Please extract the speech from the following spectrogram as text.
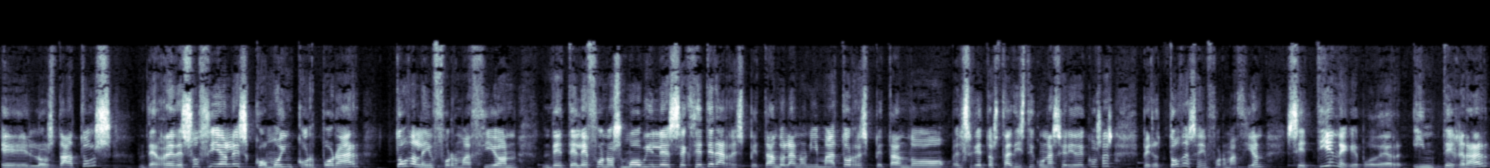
eh, los datos de redes sociales, cómo incorporar toda la información de teléfonos móviles, etcétera, respetando el anonimato, respetando el secreto estadístico, una serie de cosas, pero toda esa información se tiene que poder integrar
